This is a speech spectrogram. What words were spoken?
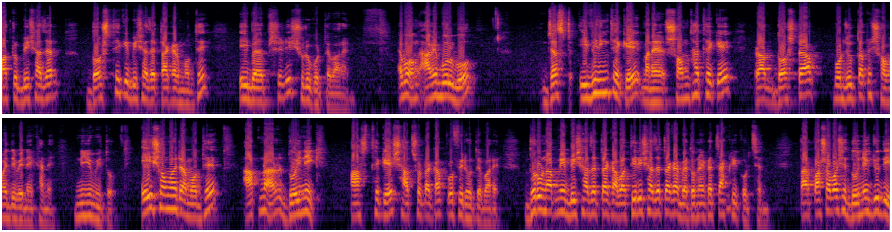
মাত্র বিশ হাজার, দশ থেকে বিশ হাজার টাকার মধ্যে এই ব্যবসাটি শুরু করতে পারেন। এবং আমি বলব জাস্ট ইভিনিং থেকে মানে সন্ধ্যা থেকে রাত দশটা পর্যন্ত আপনি সময় দিবেন এখানে, নিয়মিত। এই সময়টার মধ্যে আপনার দৈনিক পাঁচ থেকে সাতশো টাকা প্রফিট হতে পারে। ধরুন আপনি বিশ হাজার টাকা বা তিরিশ হাজার টাকা বেতনে একটা চাকরি করছেন। তার পাশাপাশি দৈনিক যদি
